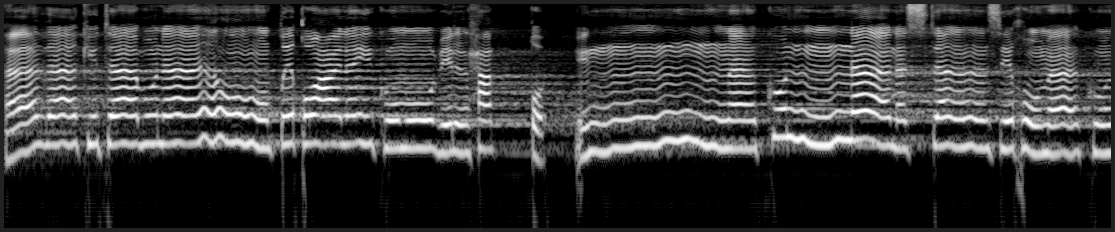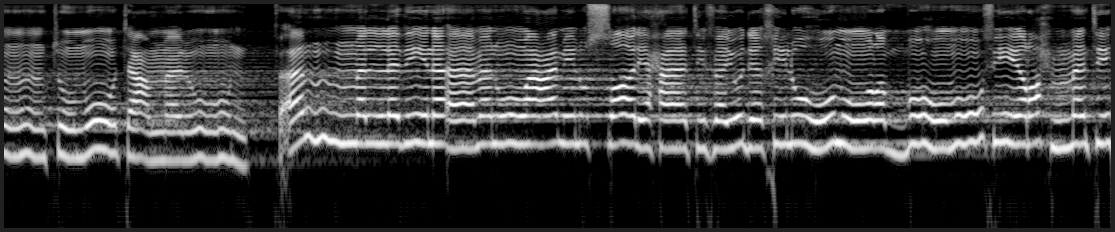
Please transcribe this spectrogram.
هذا كتابنا ينطق عليكم بالحق انا كنا نستنسخ ما كنتم تعملون. فاما الذين امنوا وعملوا الصالحات فيدخلهم ربهم في رحمته.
